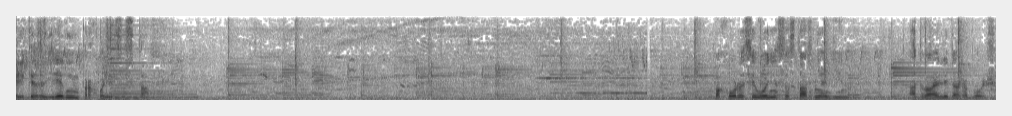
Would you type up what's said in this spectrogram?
Вдалеке за деревьями проходит состав. Похоже, сегодня состав не один, а два или даже больше.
